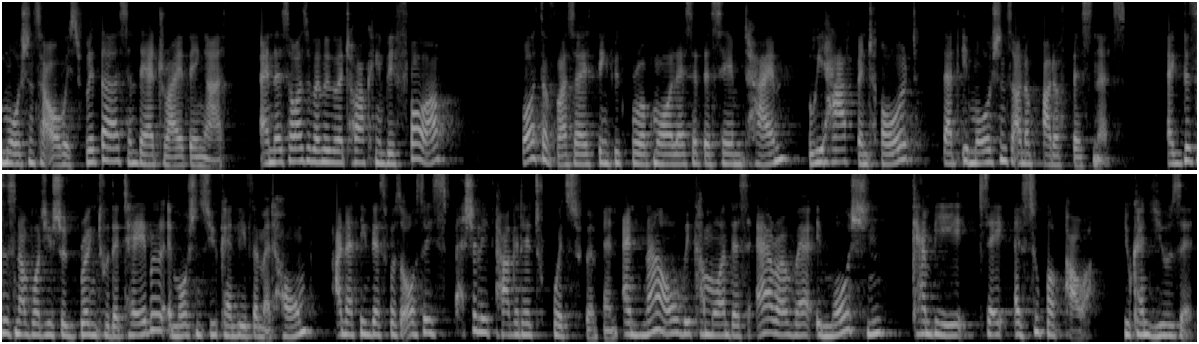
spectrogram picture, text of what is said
emotions are always with us and they're driving us. And as also when we were talking before, both of us, I think we grew up more or less at the same time. We have been told that emotions are not part of business. Like, this is not what you should bring to the table. Emotions, you can leave them at home. And I think this was also especially targeted towards women. And now we come on this era where emotion can be, say, a superpower. You can use it.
